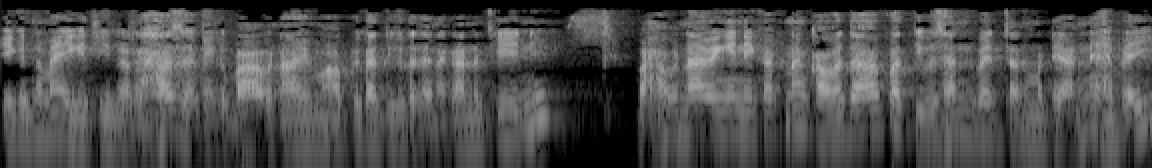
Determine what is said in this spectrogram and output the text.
ඒක තමයි ඒකේ තියෙන රහස. මේක භාවනාවේ මාපිකත් කියලා දැනගන්න තියෙන්නේ. භාවනාවෙන් එන එකක් නම් කවදාකවත් ඉවසන්න බැරි තරමට යන්නේ. හැබැයි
